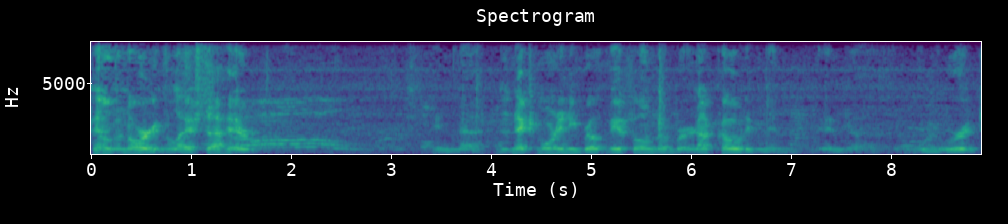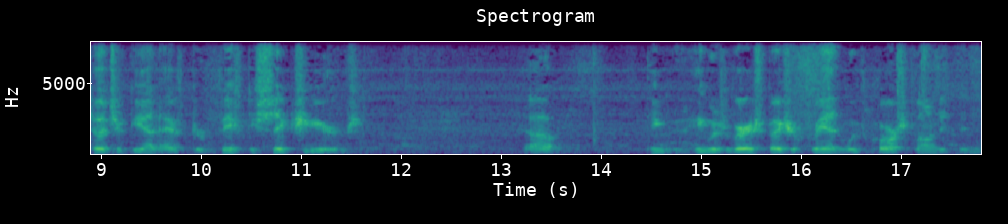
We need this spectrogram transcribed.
Pendleton, Oregon, the last I heard. And uh, the next morning he brought me a phone number, and I called him, and, and uh, we were in touch again after 56 years. Uh, he, he was a very special friend. We've corresponded and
